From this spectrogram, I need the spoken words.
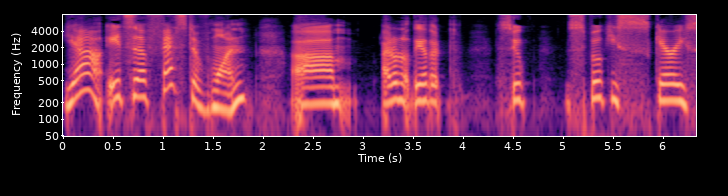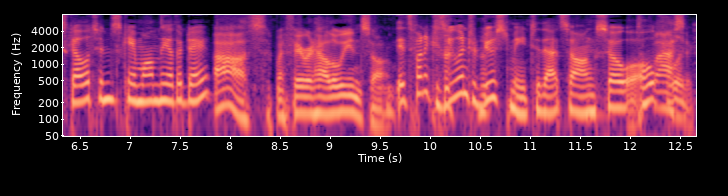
Yeah, it's a festive one. Um, I don't know the other soup. Spooky, scary skeletons came on the other day. Ah, it's my favorite Halloween song. It's funny because you introduced me to that song, so hopefully, classic.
